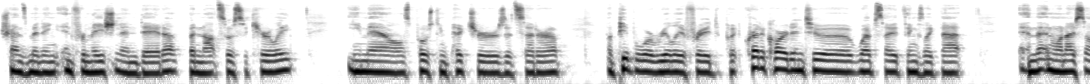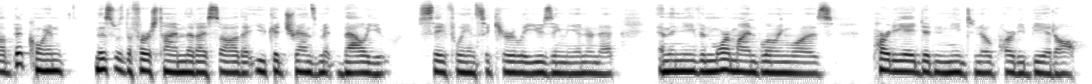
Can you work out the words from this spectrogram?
transmitting information and data, but not so securely. Emails, posting pictures, etc. But people were really afraid to put credit card into a website, things like that. And then when I saw Bitcoin, this was the first time that I saw that you could transmit value safely and securely using the internet. And then even more mind blowing was party A didn't need to know party B at all.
